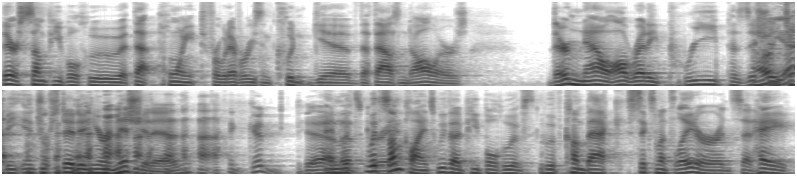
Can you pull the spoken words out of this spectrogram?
there are some people who at that point, for whatever reason, couldn't give the thousand dollars, they're now already pre-positioned Oh, yeah. to be interested in your initiative. Good. Yeah. and with, with some clients, we've had people who have who have come back six months later and said, "Hey,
